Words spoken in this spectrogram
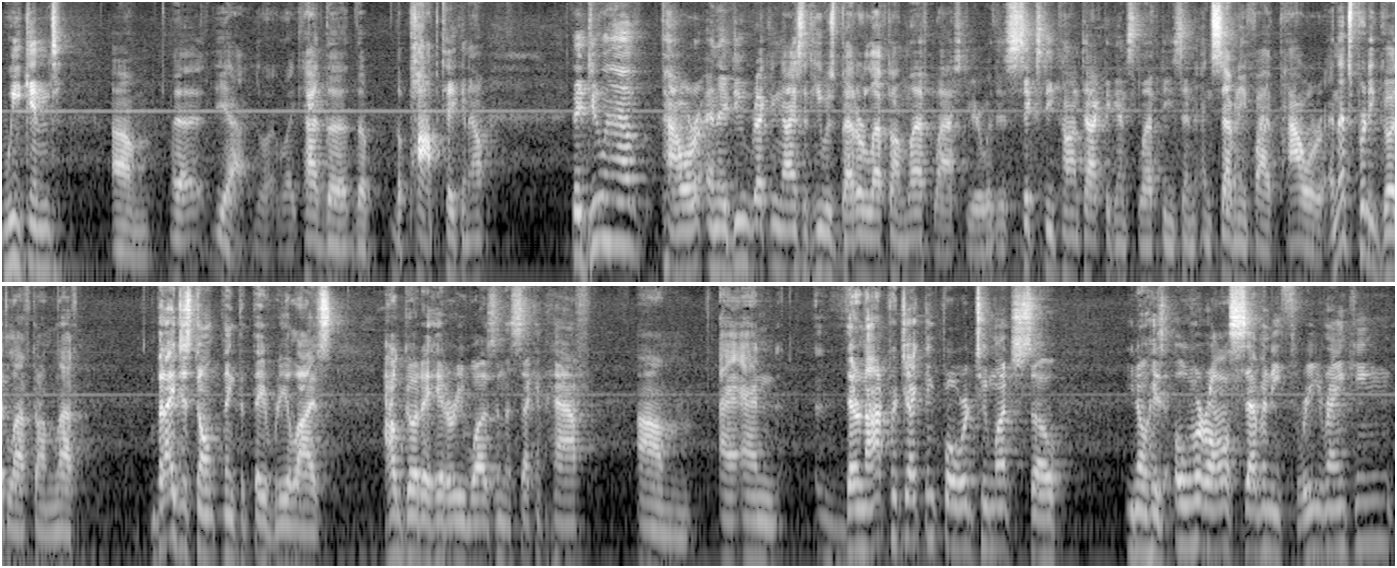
weakened. Um, uh, yeah, like had the, the, the pop taken out. They do have power, and they do recognize that he was better left on left last year with his 60 contact against lefties and, and 75 power. And that's pretty good left on left. But I just don't think that they realize how good a hitter he was in the second half. Um, and they're not projecting forward too much. So, you know, his overall 73 ranking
